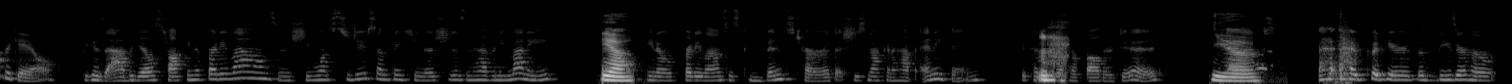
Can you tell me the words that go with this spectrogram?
Abigail because Abigail's talking to Freddie Lounds and she wants to do something. She knows she doesn't have any money. Yeah. Now, you know, Freddie Lounds has convinced her that she's not going to have anything because of what her father did. yeah. And I put here that these are her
